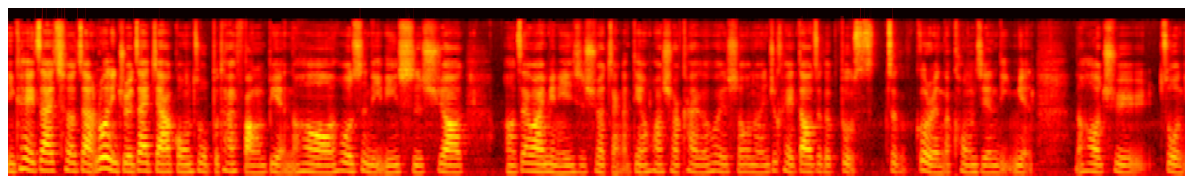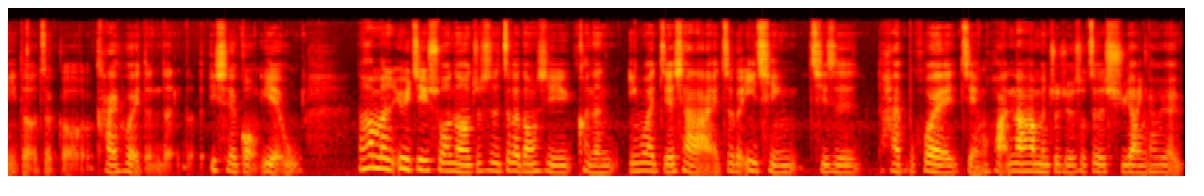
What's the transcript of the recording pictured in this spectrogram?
你可以在车站，如果你觉得在家工作不太方便，然后或者是你临时需要，呃，在外面临时需要讲个电话，需要开个会的时候呢，你就可以到这个 boost 这个个人的空间里面，然后去做你的这个开会等等的一些工业务。那他们预计说呢，就是这个东西可能因为接下来这个疫情其实还不会减缓，那他们就觉得说这个需要应该会越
